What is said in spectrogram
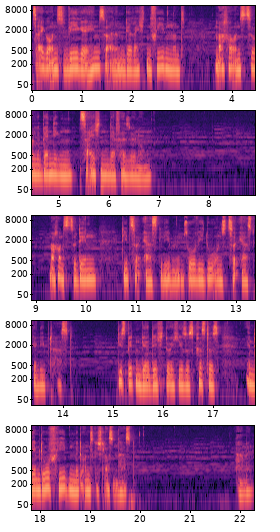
zeige uns Wege hin zu einem gerechten Frieden und mache uns zu lebendigen Zeichen der Versöhnung. Mach uns zu denen, die zuerst lieben, so wie du uns zuerst geliebt hast. Dies bitten wir dich durch Jesus Christus, indem du Frieden mit uns geschlossen hast. Amen.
